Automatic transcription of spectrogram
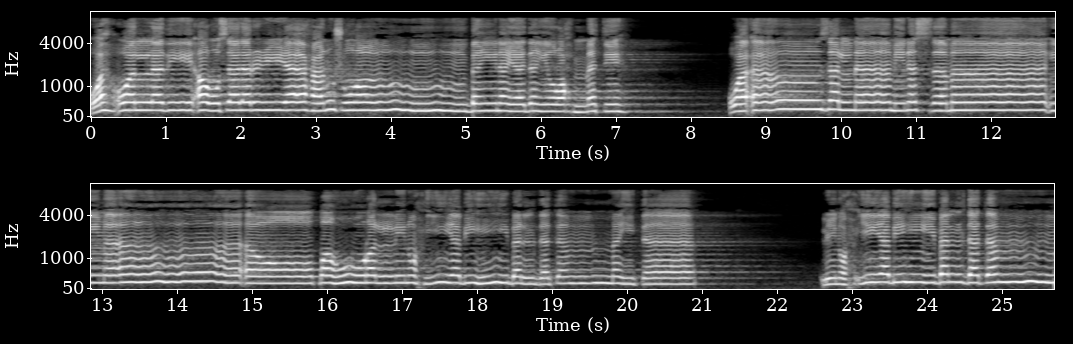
وهو الذي أرسل الرياح نشرا بين يدي رحمته وأنزلنا من السماء ماء طهورا لنحيي به بلدة ميتا لنحيي به بلدة ميتا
